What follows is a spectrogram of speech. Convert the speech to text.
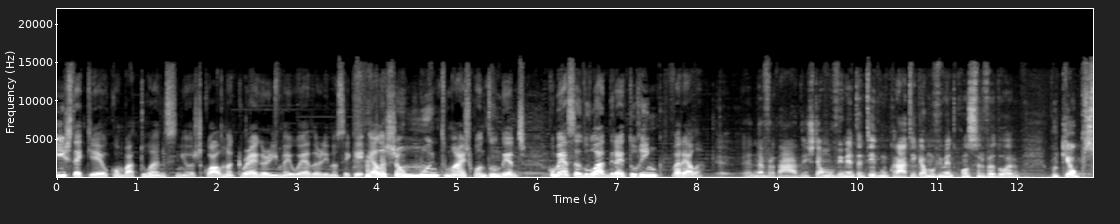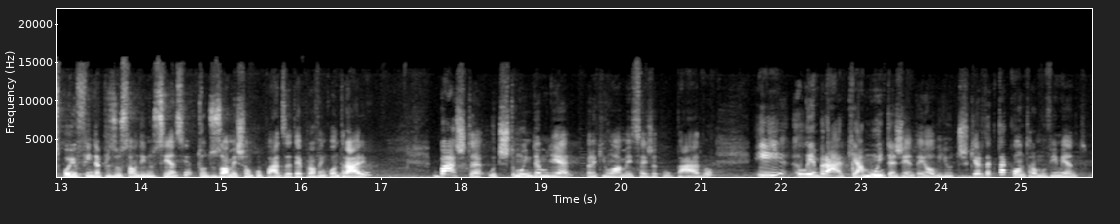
Isto é que é o combate do ano, senhores. Qual McGregor e Mayweather e não sei o quê. Elas são muito mais contundentes. Começa do lado direito do ringue, Varela. Na verdade, isto é um movimento antidemocrático, é um movimento conservador, porque ele pressupõe o fim da presunção de inocência, todos os homens são culpados até prova em contrário. Basta o testemunho da mulher para que um homem seja culpado e lembrar que há muita gente em Hollywood de esquerda que está contra o movimento.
